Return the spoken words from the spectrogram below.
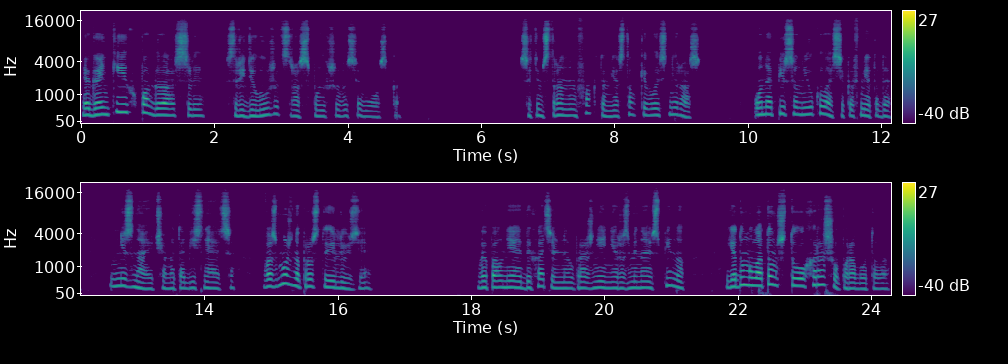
И огоньки их погасли среди лужиц расплывшегося воска. С этим странным фактом я сталкивалась не раз. Он описан и у классиков метода. Не знаю, чем это объясняется. Возможно, просто иллюзия. Выполняя дыхательные упражнения, разминая спину, я думала о том, что хорошо поработала.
